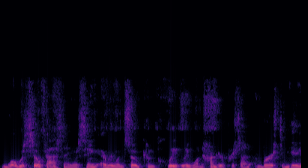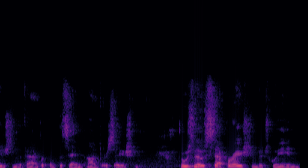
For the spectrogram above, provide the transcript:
what was so fascinating was seeing everyone so completely 100% immersed, engaged in the fabric of the same conversation. There was no separation between,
